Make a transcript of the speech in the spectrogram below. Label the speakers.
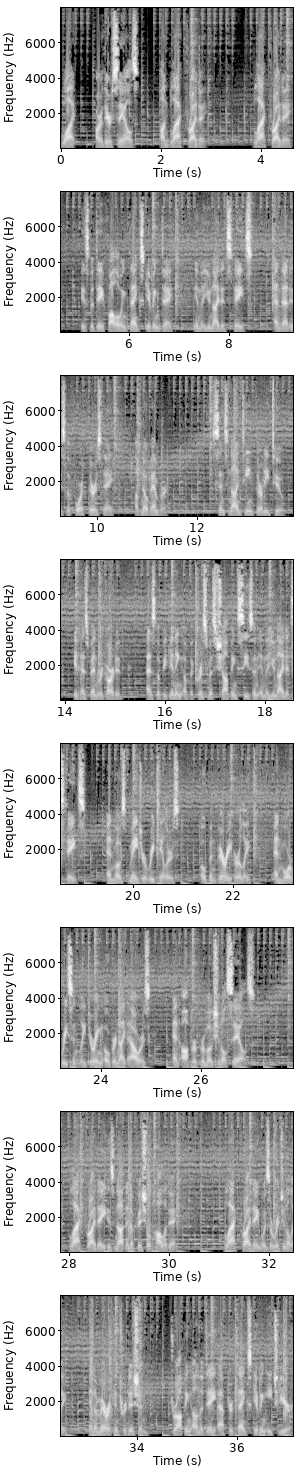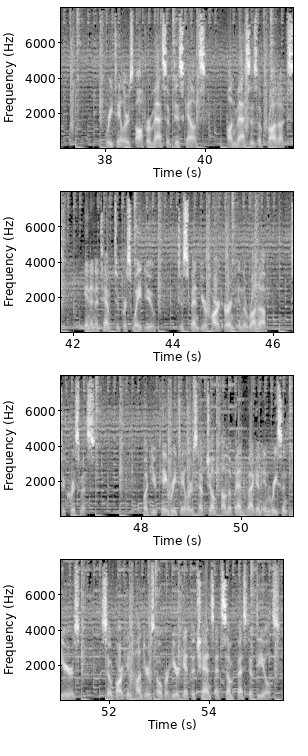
Speaker 1: Why are there sales on Black Friday? Black Friday is the day following Thanksgiving Day in the United States, and that is the fourth Thursday of November. Since 1932, it has been regarded as the beginning of the Christmas shopping season in the United States, and most major retailers open very early, and more recently during overnight hours, and offer promotional sales. Black Friday is not an official holiday. Black Friday was originally an American tradition, dropping on the day after Thanksgiving each year. Retailers offer massive discounts on masses of products in an attempt to persuade you to spend your hard-earned in the run-up to Christmas. But UK retailers have jumped on the bandwagon in recent years, so bargain hunters over here get the chance at some festive deals.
